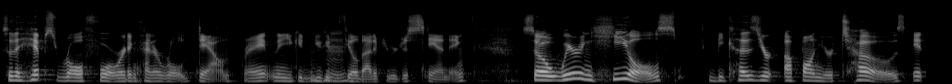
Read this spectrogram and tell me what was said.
So the hips roll forward and kind of roll down, right? And you could you could mm-hmm. feel that if you were just standing. So wearing heels because you're up on your toes, it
